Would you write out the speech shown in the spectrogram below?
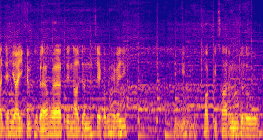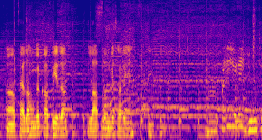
ਅੱਜ ਅਸੀਂ ਆਈ ਕੈਂਪ ਲਗਾਇਆ ਹੋਇਆ ਤੇ ਨਾਲ ਜਨਰਲ ਚੈੱਕਅਪ ਹੈਗਾ ਜੀ। ਬਾਕੀ ਸਾਰਿਆਂ ਨੂੰ ਚਲੋ ਫਾਇਦਾ ਹੋਊਗਾ ਕਾਫੀ ਇਹਦਾ ਲਾਭ ਲਓਗੇ ਸਾਰੇ। ਜੀ ਥੈਂਕ ਯੂ ਭਾਜੀ ਜਿਹੜੇ ਯੂਥ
